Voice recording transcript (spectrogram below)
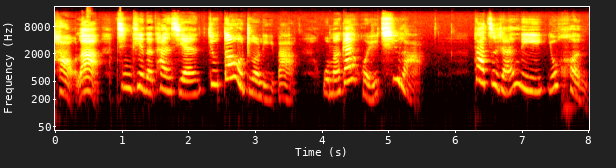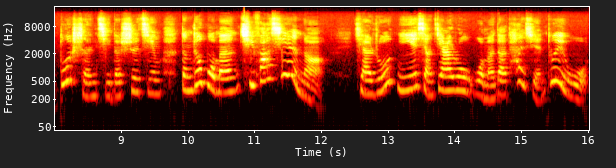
好了，今天的探险就到这里吧，我们该回去啦。大自然里有很多神奇的事情等着我们去发现呢。假如你也想加入我们的探险队伍，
